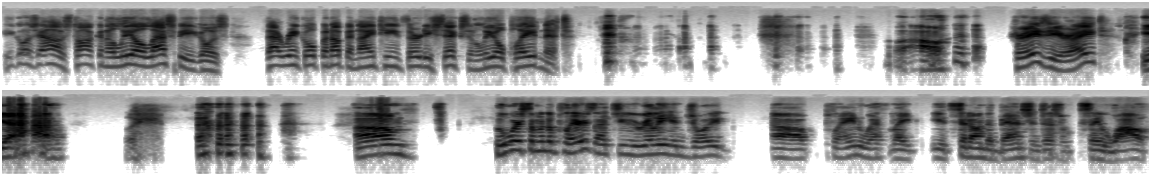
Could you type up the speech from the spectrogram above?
He goes, Yeah, I was talking to Leo Lesby. He goes, That rink opened up in 1936 and Leo played in it. wow. Crazy, right? Yeah. Like, um, who were some of the players that you really enjoyed uh, playing with? Like you'd sit on the bench and just say, "Wow,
